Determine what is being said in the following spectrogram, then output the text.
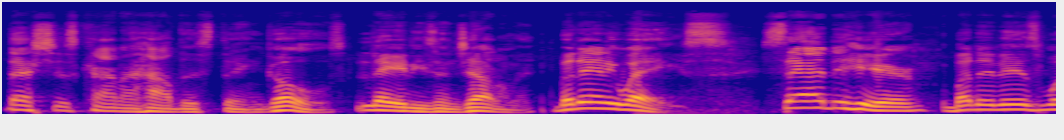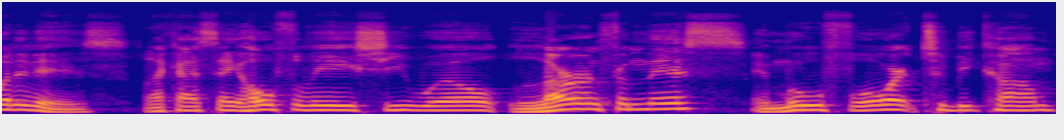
That's just kind of how this thing goes, ladies and gentlemen. But, anyways, sad to hear, but it is what it is. Like I say, hopefully she will learn from this and move forward to become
